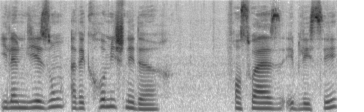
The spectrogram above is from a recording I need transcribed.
il a une liaison avec Romy Schneider. Françoise est blessée,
